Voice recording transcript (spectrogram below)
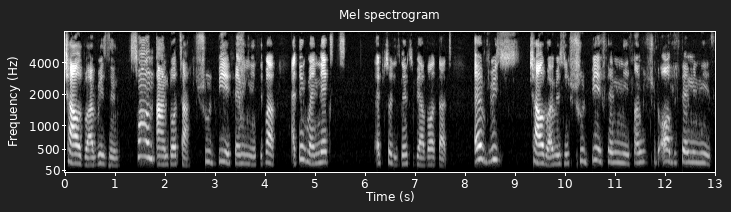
child we are raising, son and daughter, should be a feminist. But I think my next episode is going to be about that. Every child we are raising should be a feminist, and we should all be feminists.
